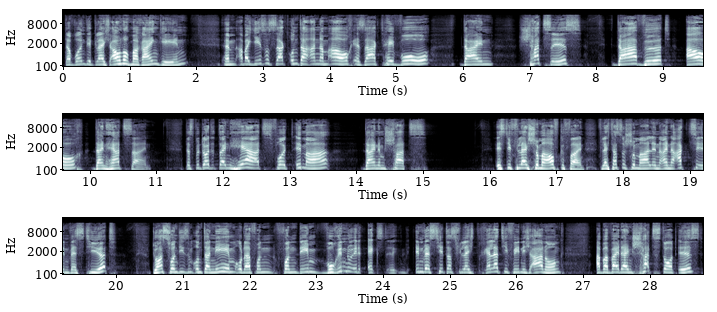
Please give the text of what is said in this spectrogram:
Da wollen wir gleich auch noch mal reingehen. Ähm, aber Jesus sagt unter anderem auch, er sagt, hey, wo dein Schatz ist, da wird auch dein Herz sein. Das bedeutet, dein Herz folgt immer deinem Schatz. Ist dir vielleicht schon mal aufgefallen? Vielleicht hast du schon mal in eine Aktie investiert. Du hast von diesem Unternehmen oder von, von dem, worin du investiert hast, vielleicht relativ wenig Ahnung. Aber weil dein Schatz dort ist,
